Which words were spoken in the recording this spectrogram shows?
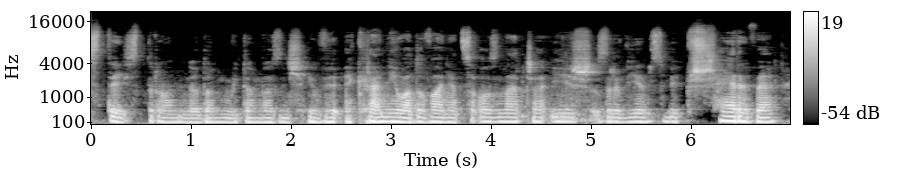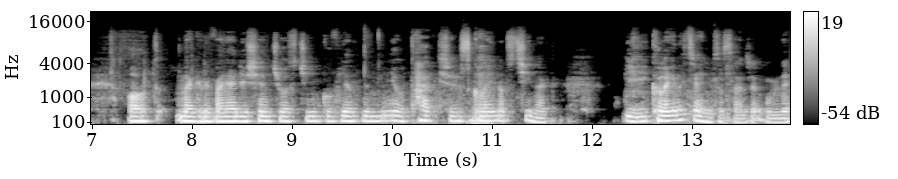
z tej strony domu, witam was dzisiaj w ekranie ładowania, co oznacza, iż zrobiłem sobie przerwę od nagrywania 10 odcinków w jednym dniu. Tak, dzisiaj jest kolejny odcinek. I kolejny dzień w zasadzie u mnie.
